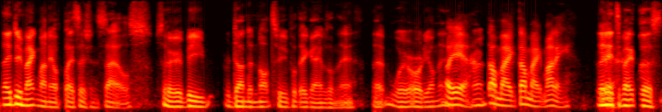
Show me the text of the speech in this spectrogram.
they do make money off PlayStation sales. So it'd be redundant not to put their games on there that were already on there. Oh yeah, right? they'll make they'll make money. They Yeah. need to make this.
